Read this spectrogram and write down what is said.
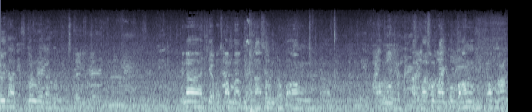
លើតាគុណលើតាគុណឯណាជាបឋមមកខ្ញុំតាសូមគ្រប់ព្រះអង្គអង្គហើយបើសូមថ្លែងគុំព្រះអង្គព្រះអង្គ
